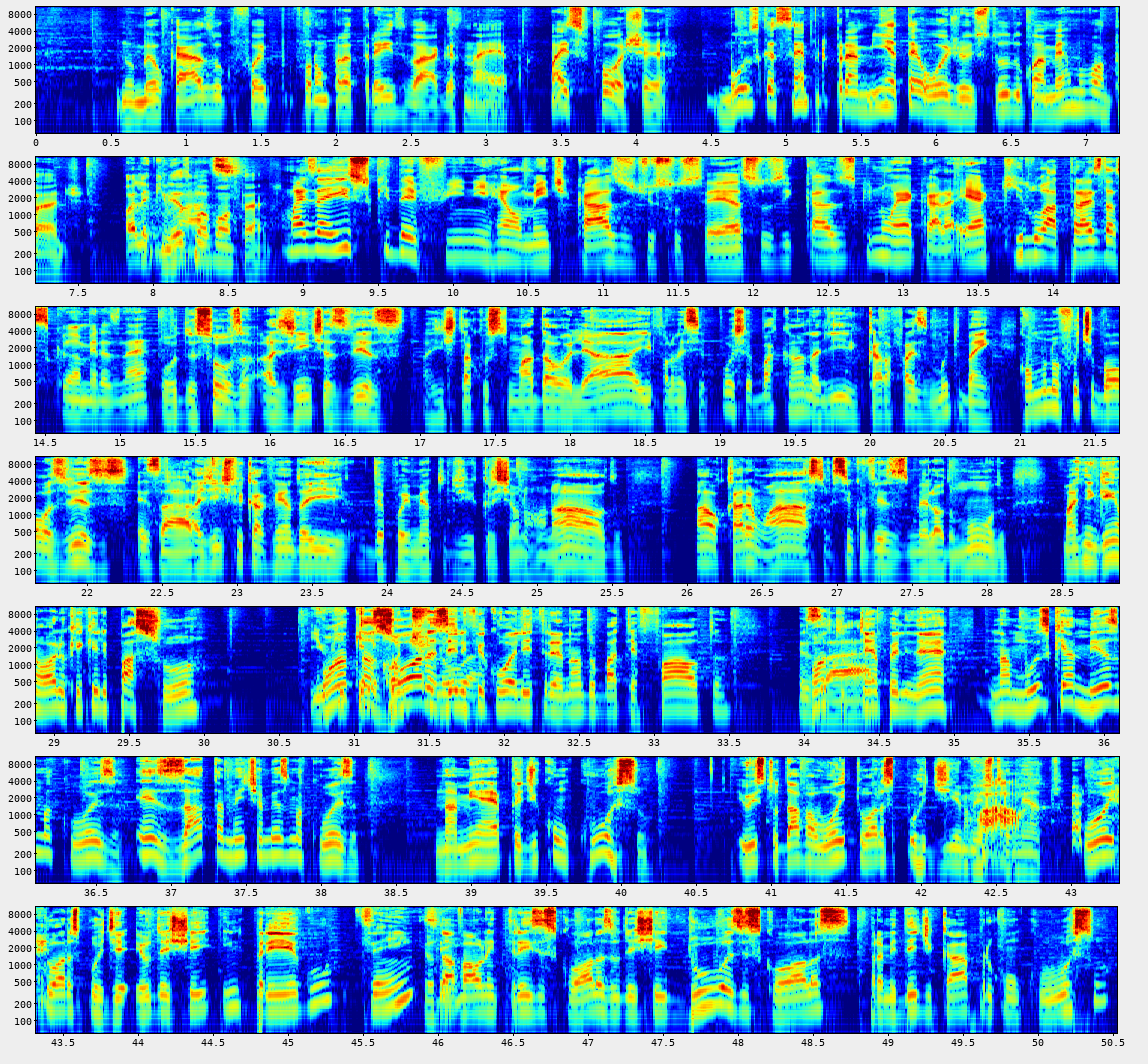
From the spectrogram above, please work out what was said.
No meu caso, foi, foram para três vagas na época. Mas, poxa, música sempre para mim, até hoje, eu estudo com a mesma vontade. Olha que Mesma massa. vontade. Mas é isso que define realmente casos de sucessos e casos que não é, cara. É aquilo atrás das câmeras, né? Ô, De Souza, a gente, às vezes, a gente tá acostumado a olhar e falar assim, poxa, bacana ali, o cara faz muito bem. Como no futebol, às vezes, Exato. a gente fica vendo aí o depoimento de Cristiano Ronaldo. Ah, o cara é um astro, cinco vezes melhor do mundo. Mas ninguém olha o que, que ele passou. E o que que Quantas ele horas ele ficou ali treinando bater falta. Quanto Exato. tempo ele, né? Na música é a mesma coisa. Exatamente a mesma coisa. Na minha época de concurso, eu estudava oito horas por dia meu Uau. instrumento. Oito horas por dia. Eu deixei emprego, Sim. eu sim. dava aula em três escolas, eu deixei duas escolas para me dedicar para o concurso,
